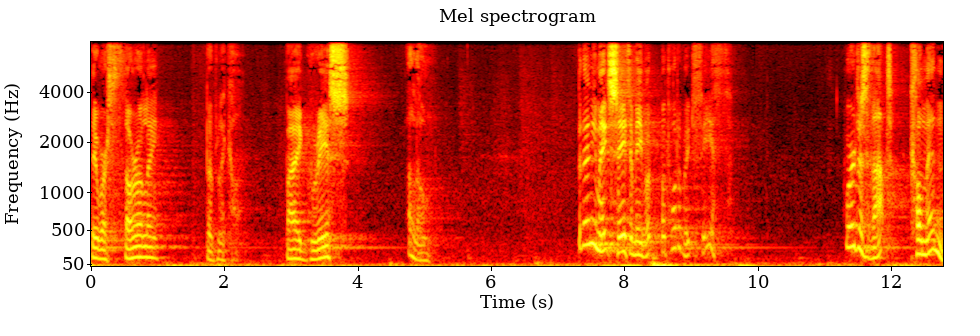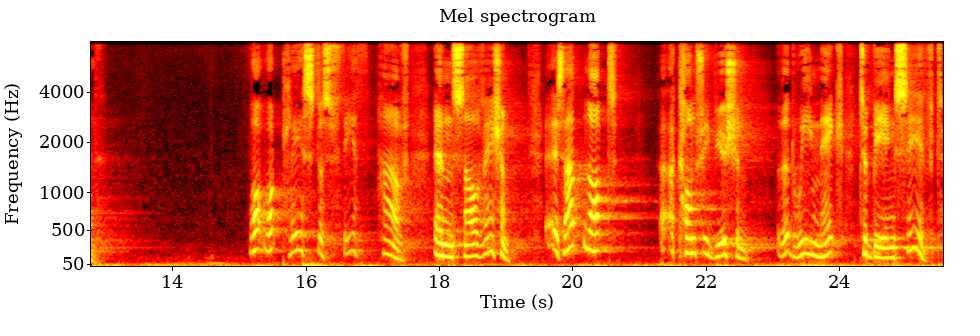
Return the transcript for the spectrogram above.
They were thoroughly biblical. By grace alone. But then you might say to me, but, but what about faith? Where does that come in? What, what place does faith have in salvation? Is that not a contribution that we make to being saved?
